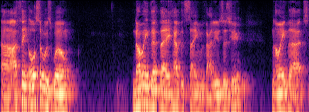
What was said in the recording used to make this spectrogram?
Uh, I think also as well, knowing that they have the same values as you, knowing that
